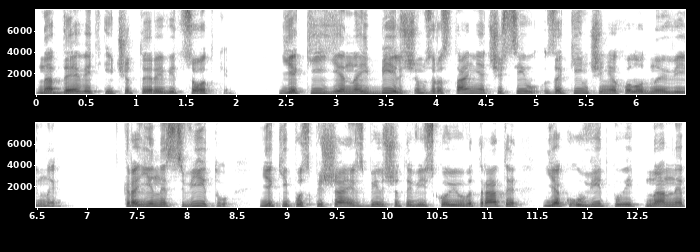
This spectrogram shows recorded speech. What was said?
на 9,4%, які є найбільшим зростання часів закінчення холодної війни. Країни світу, які поспішають збільшити військові витрати як у відповідь на, не,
